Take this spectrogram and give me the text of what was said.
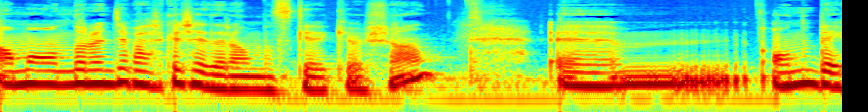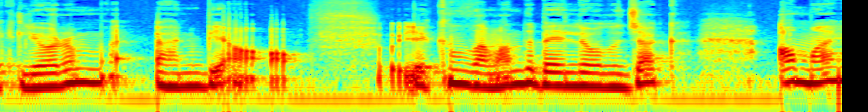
Ama ondan önce başka şeyler olması gerekiyor şu an. Ee, onu bekliyorum. Hani bir yakın zamanda belli olacak. Ama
